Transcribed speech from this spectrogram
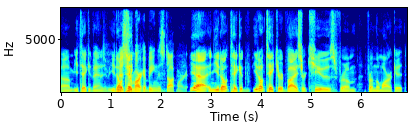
um, you take advantage of it. You don't Mr. take Market being the stock market. yeah, and you don't take it. You don't take your advice or cues from from the market.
